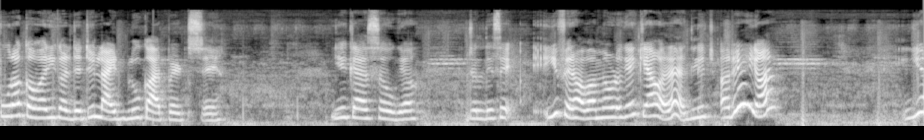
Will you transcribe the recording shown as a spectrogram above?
पूरा कवर ही कर देती हूँ लाइट ब्लू कारपेट से। ये कैसे हो गया? जल्दी से ये फिर हवा में उड़ गए क्या हो रहा है? ग्लिच अरे यार, ये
